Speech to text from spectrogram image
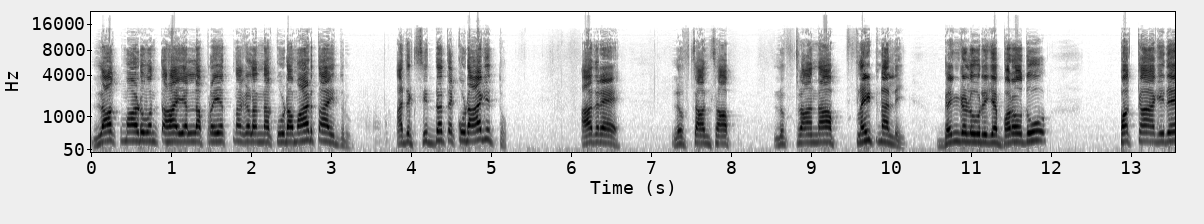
ಲಾಕ್ ಮಾಡುವಂತಹ ಎಲ್ಲ ಪ್ರಯತ್ನಗಳನ್ನು ಕೂಡ ಮಾಡ್ತಾ ಇದ್ರು. ಅದಕ್ಕೆ ಸಿದ್ಧತೆ ಕೂಡ ಆಗಿತ್ತು. ಆದರೆ ಲುಫ್ತಾನ್ಸಾ ಲುಫ್ತಾನಾ ಫ್ಲೈಟ್ನಲ್ಲಿ ಬೆಂಗಳೂರಿಗೆ ಬರೋದು ಪಕ್ಕ ಆಗಿದೆ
